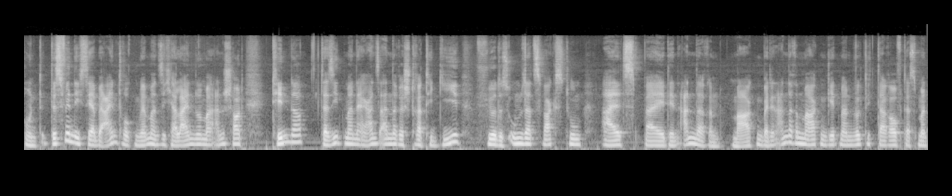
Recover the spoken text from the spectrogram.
Und das finde ich sehr beeindruckend, wenn man sich allein nur mal anschaut. Tinder, da sieht man eine ganz andere Strategie für das Umsatzwachstum als bei den anderen Marken. Bei den anderen Marken geht man wirklich darauf, dass man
